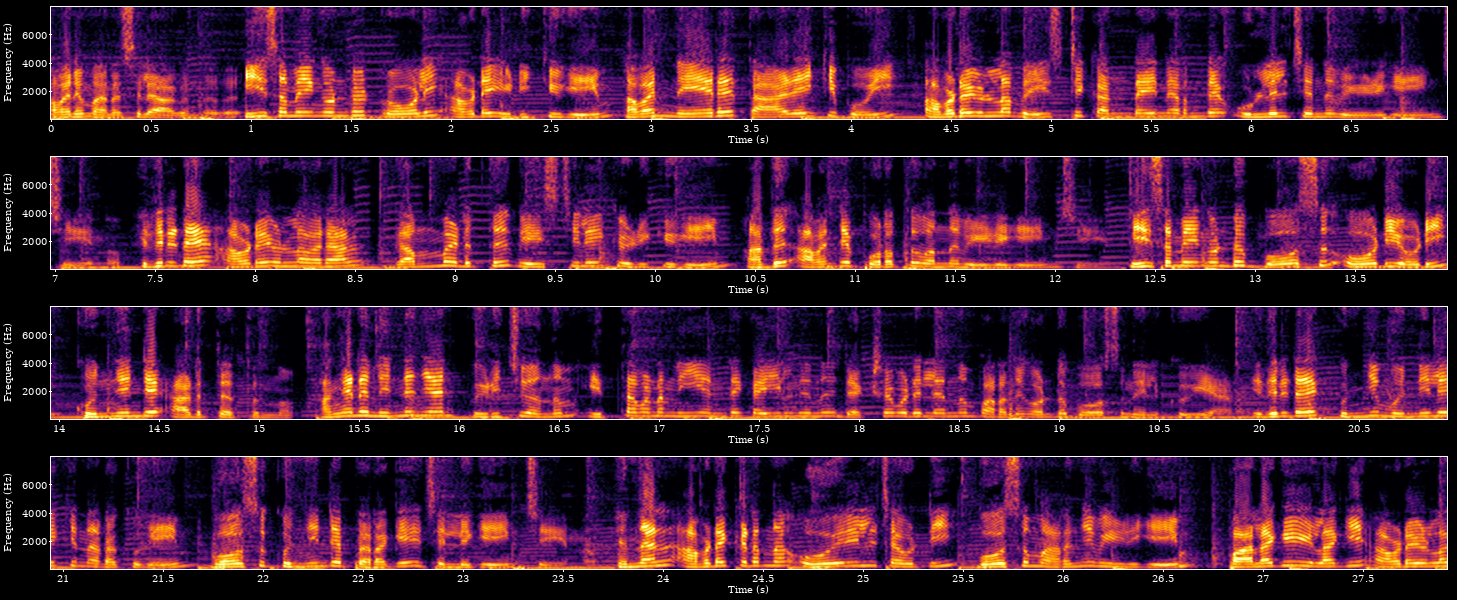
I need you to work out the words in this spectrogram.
അവന് മനസ്സിലാകുന്നത്. ഈ സമയം കൊണ്ട് ട്രോളി അവിടെ ഇടിക്കുകയും അവൻ നേരെ താഴേക്ക് പോയി അവിടെയുള്ള വേസ്റ്റ് കണ്ടെയ്നറിന്റെ ഉള്ളിൽ ചെന്ന് വീഴുകയും വീഴുകയും ചെയ്യുന്നു. ഇതിനിടെ അവിടെയുള്ള ഒരാൾ ഗമ്മെടുത്ത് വേസ്റ്റിലേക്ക് ഒഴിക്കുകയും അത് അവന്റെ പുറത്ത് വന്ന് വീഴുകയും ചെയ്യും. ഈ സമയം കൊണ്ട് ബോസ് ഓടി ഓടി കുഞ്ഞിന്റെ അടുത്തെത്തുന്നു. അങ്ങനെ നിന്നെ ഞാൻ പിടിച്ചുവെന്നും ഇത്തവണ നീ എന്റെ കയ്യിൽ നിന്ന് രക്ഷപ്പെടില്ലെന്നും പറഞ്ഞുകൊണ്ട് ബോസ് നിൽക്കുകയാണ്. ഇതിനിടെ കുഞ്ഞ് മുന്നിലേക്ക് നടക്കുകയും ബോസ് കുഞ്ഞിന്റെ പിറകെ ചെല്ലുകയും ചെയ്യുന്നു. എന്നാൽ അവിടെ കിടന്ന ഓയിലിൽ ചവിട്ടി ബോസ് മറിഞ്ഞു വീഴുകയും പലക ഇളകി അവിടെയുള്ള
